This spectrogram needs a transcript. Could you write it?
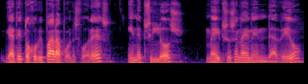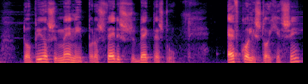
Γιατί το έχω πει πάρα πολλές φορές, είναι ψηλός, με ύψος 1,92, το οποίο σημαίνει προσφέρει στους συμπαίκτες του εύκολη στόχευση,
